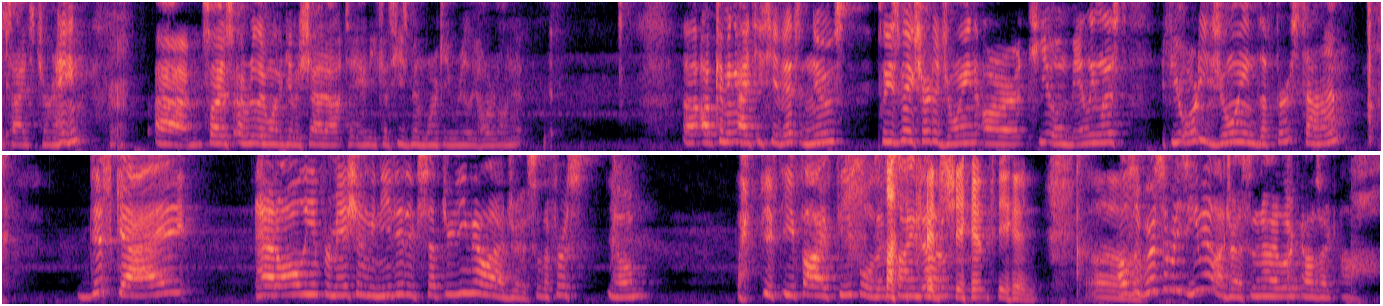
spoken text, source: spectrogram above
besides terrain. Um, so I just I really want to give a shout out to Andy because he's been working really hard on it uh, upcoming ITC events and news, please make sure to join our TO mailing list. If you already joined the first time, this guy had all the information we needed except your email address. So the first, you know, like 55 people that signed Good up. champion. I was like, where's somebody's email address? And then I looked and I was like, oh,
